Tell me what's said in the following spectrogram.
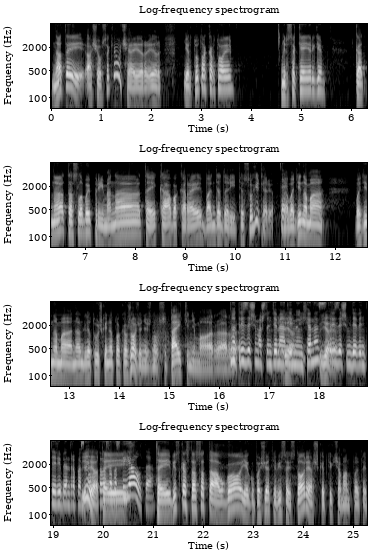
Na tai aš jau sakiau čia ir, ir, ir tu tą kartojai ir sakei irgi, kad na, tas labai primena tai, ką vakarai bandė daryti su Hitleriu. Taip. Ta vadinama vadinama, na, lietuviškai netokio žodžio, nežinau, sutaikinimo ar... ar... Na, 38 metai ja, Münchenas, ja. 39 Ribbentropas, ja, tai, paskui Jalta. Tai viskas tas ataugo, jeigu pažiūrėti visą istoriją, aš kaip tik čia man taip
